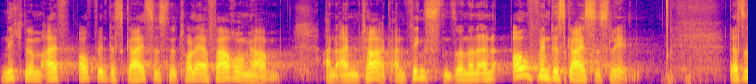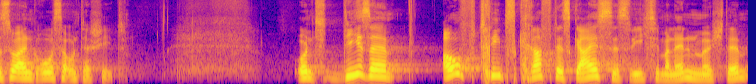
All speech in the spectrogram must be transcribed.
Nicht nur im Aufwind des Geistes eine tolle Erfahrung haben an einem Tag, an Pfingsten, sondern ein Aufwind des Geistes leben. Das ist so ein großer Unterschied. Und diese Auftriebskraft des Geistes, wie ich sie mal nennen möchte,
